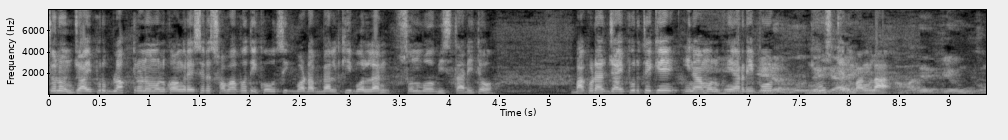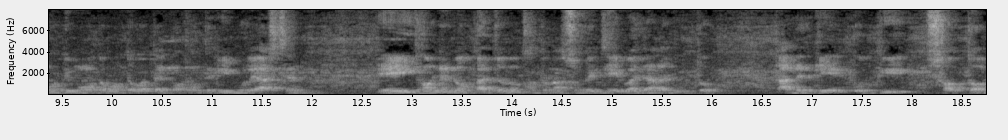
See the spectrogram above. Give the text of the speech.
চলুন, জয়পুর ব্লক তৃণমূল কংগ্রেসের সভাপতি কৌশিক বটাব্যাল কি বললেন, শুনব বিস্তারিত। বাঁকুড়ার জয়পুর থেকে ইনামুল ভূঁইয়ার রিপোর্ট নিউজ টেন বাংলা। আমাদের প্রিয় মুখ্যমন্ত্রী মমতা বন্দ্যোপাধ্যায় প্রথম থেকেই বলে আসছেন এই ধরনের নৌকারজনক ঘটনার সঙ্গে যে বা যারা যুক্ত তাদেরকে অতি সত্তর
